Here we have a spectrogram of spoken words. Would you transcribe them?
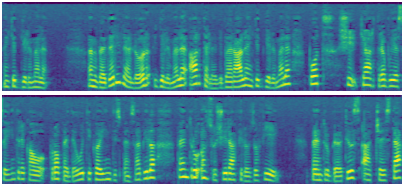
închid ghilimele. În vederile lor, ghilimele, artele liberale, închid ghilimele, pot și chiar trebuie să intre ca o propedeutică indispensabilă pentru însușirea filozofiei. Pentru Boetius, acestea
